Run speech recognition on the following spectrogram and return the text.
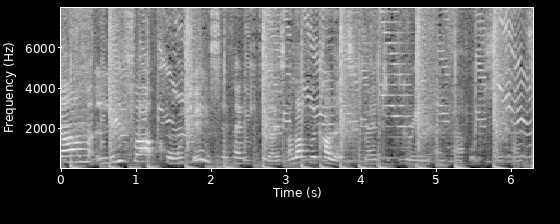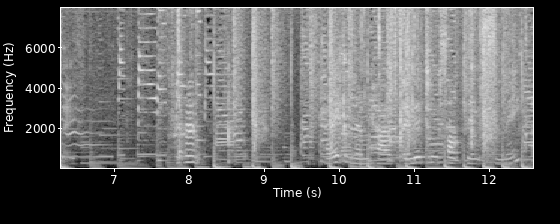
some loofah core shoes, so thank you for those. I love the colours, red, green and purple, so fancy. okay, and then we have a little something for me.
